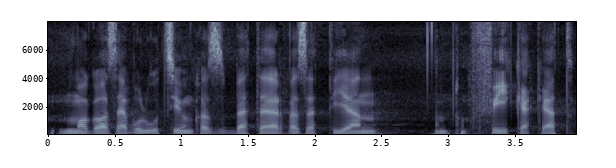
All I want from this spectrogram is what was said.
maga az evolúciónk az betervezett ilyen, nem tudom, fékeket,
